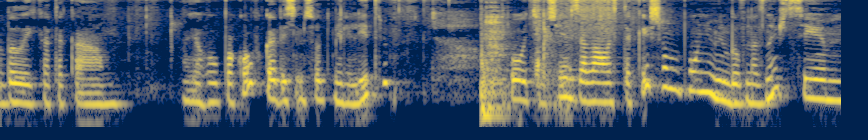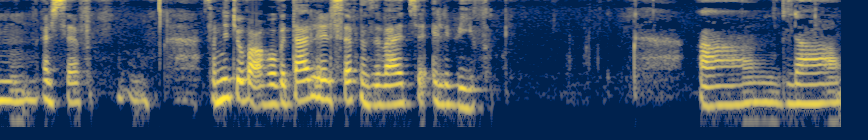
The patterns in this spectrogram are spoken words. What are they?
велика така його упаковка 800 мл. Потім ще взяла ось такий шампунь. Він був на знижці Ельсеф. Зверніть увагу, в Італії Ельсеф називається Ельвів. Для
